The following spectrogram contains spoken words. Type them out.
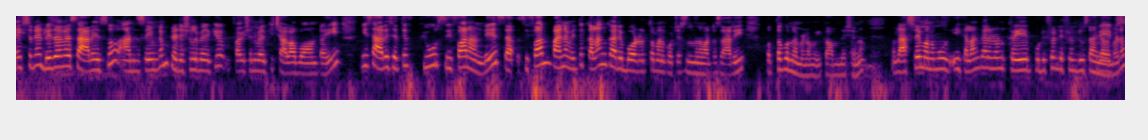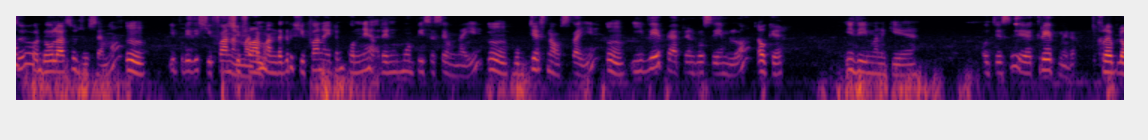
నెక్స్ట్ అంటే designer sarees at the same time traditional వేర్కి ఫంక్షన్ వేర్కి చాలా బాగుంటాయి. ఈ శారీస్ అయితే ప్యూర్ సిఫాన్ అండి. సిఫాన్ పైన విత్ కలంకారీ border తో మనకు వచ్చేసింది అనమాట శారీ కొత్తగా ఉన్నాయి మేడం ఈ కాంబినేషన్. లాస్ట్ టైం మనము ఈ కలంకారీలో క్రేప్ డిఫరెంట్ డిఫరెంట్ చూసాం కదా మేడం. డోలాస్ చూసాము. ఇప్పుడు ఇది షిఫాన్ Chiffon. మన దగ్గర షిఫాన్ ఐటమ్ కొన్ని రెండు మూడు పీసెస్ ఉన్నాయి. బుక్ చేసిన వస్తాయి. ఇవే ప్యాటర్న్లో సేమ్లో ఓకే. ఇది మనకి వచ్చేసి క్రేప్ మేడం. క్రేప్లో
